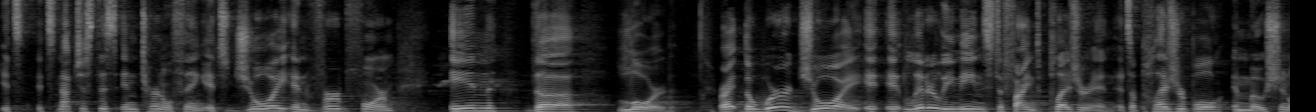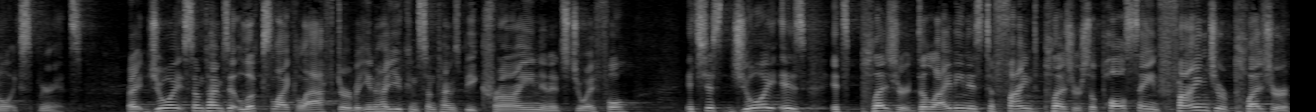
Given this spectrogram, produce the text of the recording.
it's, it's not just this internal thing, it's joy in verb form in the Lord. Right? The word joy, it, it literally means to find pleasure in. It's a pleasurable emotional experience. Right? Joy, sometimes it looks like laughter, but you know how you can sometimes be crying and it's joyful? It's just joy is it's pleasure. Delighting is to find pleasure. So Paul's saying, find your pleasure,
